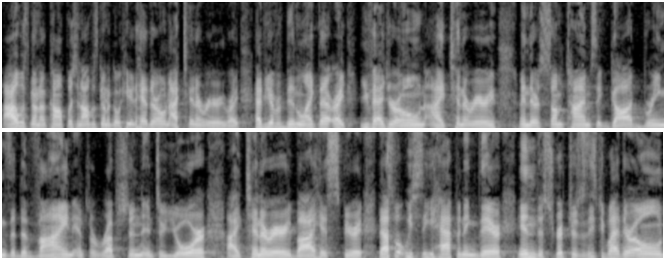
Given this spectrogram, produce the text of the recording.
I was going to accomplish, and I was going to go here. They had their own itinerary, right? Have you ever been like that, right? You've had your own itinerary, and there's sometimes that God brings a divine interruption into your itinerary by His Spirit. That's what we see happening there in the scriptures. These people had their own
